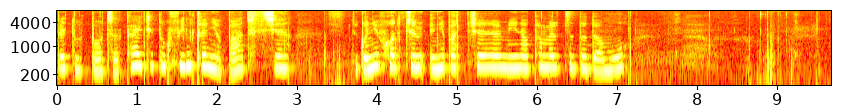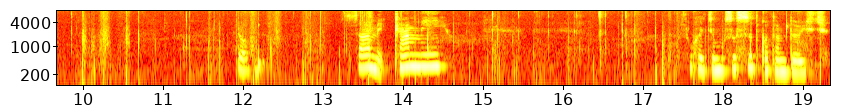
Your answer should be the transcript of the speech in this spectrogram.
Wy tu poczekajcie tu chwilkę, nie patrzcie. Tylko nie wchodźcie, nie patrzcie mi na kamerce do domu. Dobra. Zamykamy. Słuchajcie, muszę szybko tam dojść.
